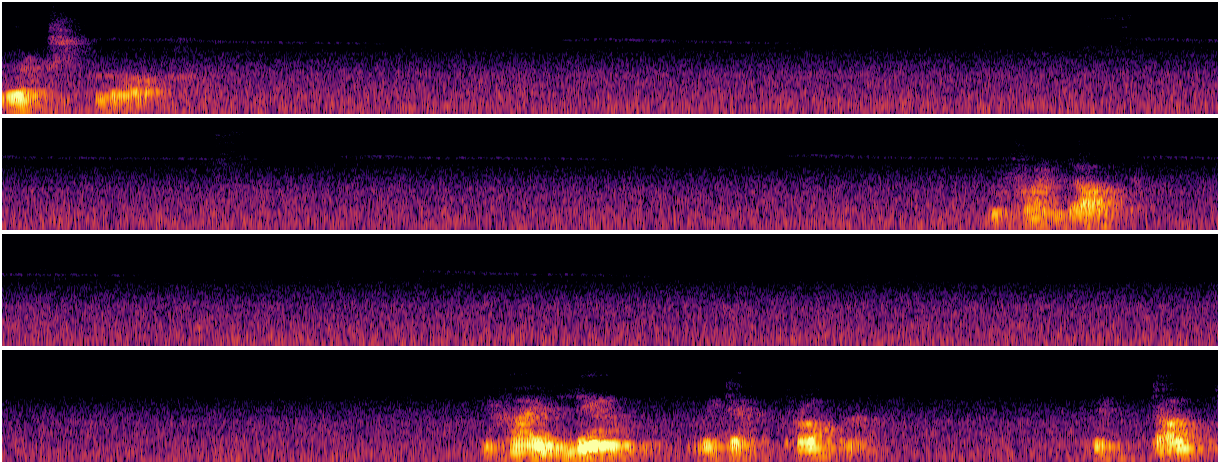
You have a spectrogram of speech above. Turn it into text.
We explore. You find out. If I live with a problem without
